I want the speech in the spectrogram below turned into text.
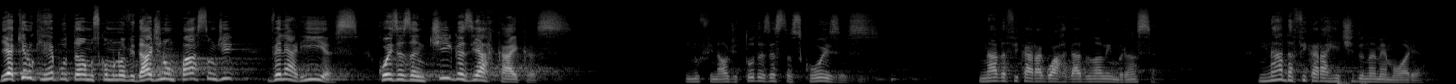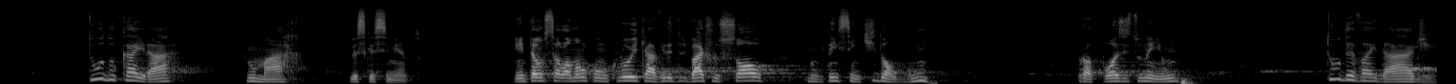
E aquilo que reputamos como novidade não passam de velharias, coisas antigas e arcaicas. E no final de todas estas coisas, nada ficará guardado na lembrança, nada ficará retido na memória. Tudo cairá no mar do esquecimento. Então Salomão conclui que a vida debaixo do sol não tem sentido algum, propósito nenhum tudo é vaidade.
